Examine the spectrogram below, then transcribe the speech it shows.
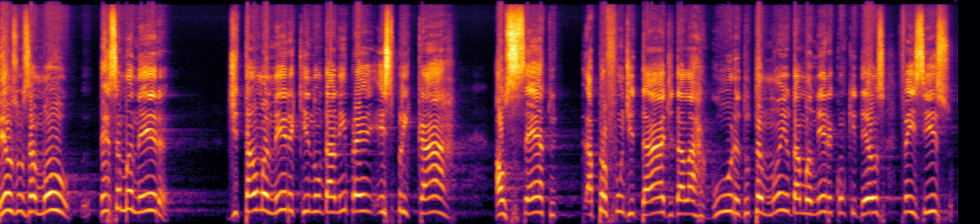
Deus nos amou dessa maneira, de tal maneira que não dá nem para explicar ao certo a profundidade da largura, do tamanho da maneira com que Deus fez isso.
